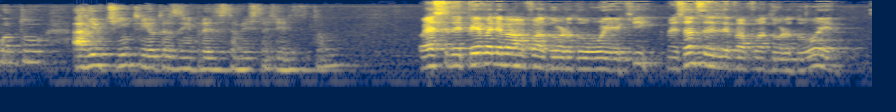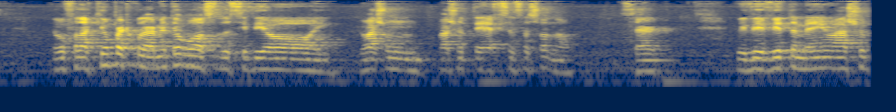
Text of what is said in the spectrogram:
quanto a Rio Tinto e outras empresas também estrangeiras. Então... O SDP vai levar a voadora do Oi aqui, mas antes de levar a voadora do Oi, eu vou falar que eu particularmente eu gosto da CBO, eu acho um, acho um ETF sensacional, certo? O IVV também eu acho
